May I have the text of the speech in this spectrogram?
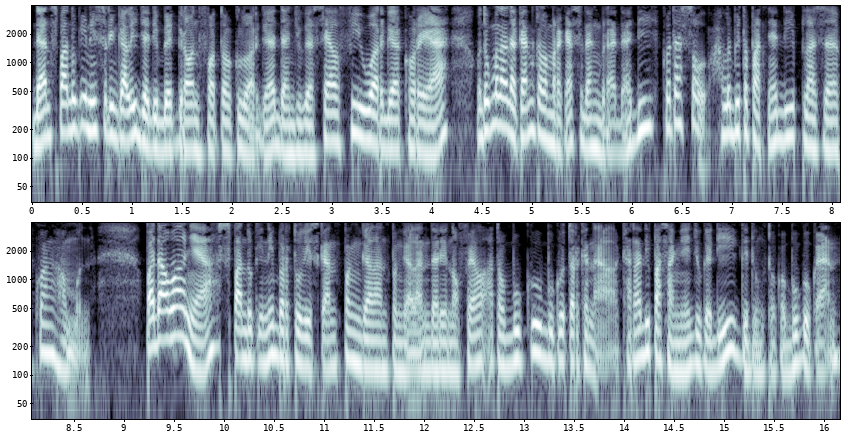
Dan spanduk ini sering kali jadi background foto keluarga dan juga selfie warga Korea untuk menandakan kalau mereka sedang berada di kota Seoul, lebih tepatnya di Plaza Gwanghwamun. Pada awalnya, spanduk ini bertuliskan penggalan-penggalan dari novel atau buku-buku terkenal, karena dipasangnya juga di gedung toko buku kan.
